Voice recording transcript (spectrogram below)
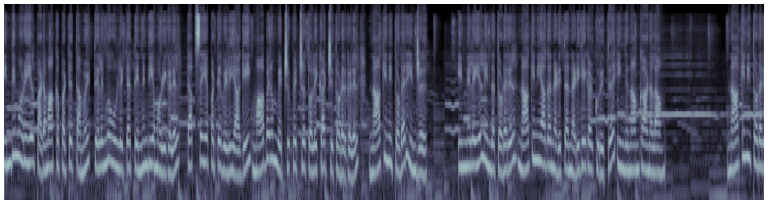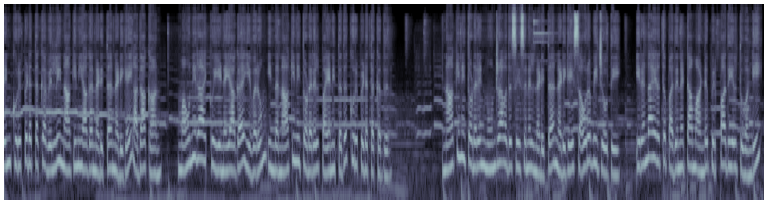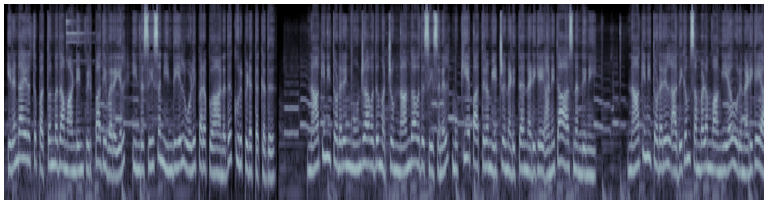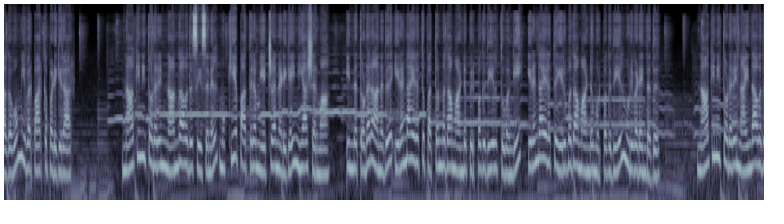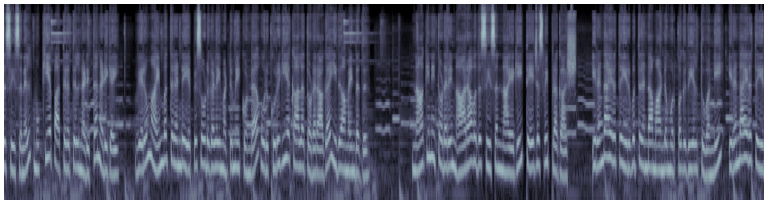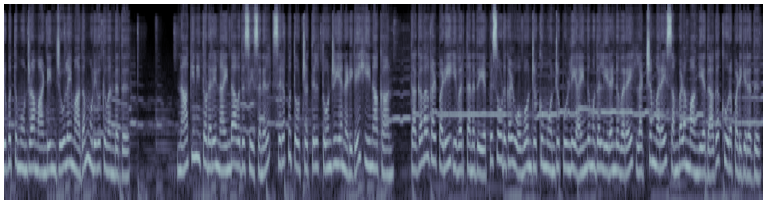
இந்தி மொழியில் படமாக்கப்பட்டு தமிழ் தெலுங்கு உள்ளிட்ட தென்னிந்திய மொழிகளில் டப் செய்யப்பட்டு வெளியாகி மாபெரும் வெற்றி பெற்ற தொலைக்காட்சி தொடர்களில் நாகினி தொடர் இன்று. இந்நிலையில் இந்த தொடரில் நாகினியாக நடித்த நடிகைகள் குறித்து இங்கு நாம் காணலாம். நாகினி தொடரின் குறிப்பிடத்தக்க வெள்ளி நாகினியாக நடித்த நடிகை அதா கான். மௌனிராய்க்கு இணையாக இவரும் இந்த நாகினி தொடரில் பயணித்தது குறிப்பிடத்தக்கது. நாகினி தொடரின் மூன்றாவது சீசனில் நடித்த நடிகை சௌரபி ஜோதி. இரண்டாயிரத்து பதினெட்டாம் ஆண்டு பிற்பாதியில் துவங்கி இரண்டாயிரத்து பத்தொன்பதாம் ஆண்டின் பிற்பாதி வரையில் இந்த சீசன் இந்தியில் ஒளிபரப்பு ஆனது குறிப்பிடத்தக்கது. நாகினி தொடரின் மூன்றாவது மற்றும் நான்காவது சீசனில் முக்கிய பாத்திரம் ஏற்று நடித்த நடிகை அனிதா ஆஸ்நந்தினி. நாகினி தொடரில் அதிகம் சம்பளம் வாங்கிய ஒரு நடிகையாகவும் இவர் பார்க்கப்படுகிறார். நாகினி தொடரின் நான்காவது சீசனில் முக்கிய பாத்திரம் ஏற்ற நடிகை நியா சர்மா இந்த தொடரானது இரண்டாயிரத்து பத்தொன்பதாம் ஆண்டு பிற்பகுதியில் துவங்கி இரண்டாயிரத்து இருபதாம் ஆண்டு முற்பகுதியில் முடிவடைந்தது. நாகினி தொடரின் ஐந்தாவது சீசனில் முக்கிய பாத்திரத்தில் நடித்த நடிகை வெறும் ஐம்பத்தி ரெண்டு எபிசோடுகளை மட்டுமே கொண்ட ஒரு குறுகிய கால தொடராக இது அமைந்தது. நாகினி தொடரின் ஆறாவது சீசன் நாயகி தேஜஸ்வி பிரகாஷ் இரண்டாயிரத்து இருபத்தி ரெண்டாம் ஆண்டு முற்பகுதியில் துவங்கி இரண்டாயிரத்து இருபத்தி மூன்றாம் ஆண்டின் ஜூலை மாதம் முடிவுக்கு வந்தது. நாகினி தொடரின் ஐந்தாவது சீசனில் சிறப்பு தோற்றத்தில் தோன்றிய நடிகை ஹீனா கான். தகவல்கள் படி இவர் தனது எபிசோடுகள் ஒவ்வொன்றுக்கும் ஒன்று புள்ளி ஐந்து முதல் இரண்டு வரை லட்சம் வரை சம்பளம் வாங்கியதாக கூறப்படுகிறது.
